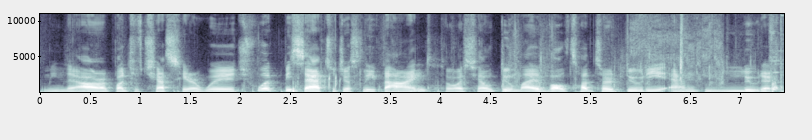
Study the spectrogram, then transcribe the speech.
I mean, there are a bunch of chests here, which would be sad to just leave behind. So I shall do my Vault Hunter duty and loot it.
